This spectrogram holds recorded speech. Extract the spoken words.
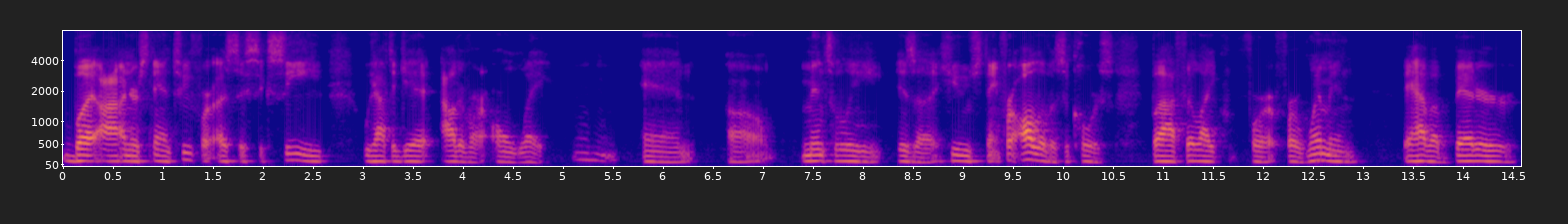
but I understand too. For us to succeed, we have to get out of our own way Mhm. and um, mentally is a huge thing for all of us, of course. But I feel like for for women, they have a better,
